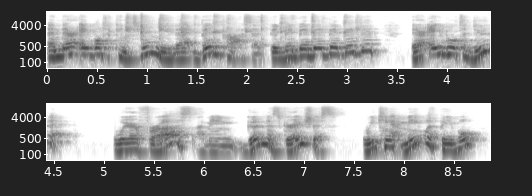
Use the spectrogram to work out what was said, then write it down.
And they're able to continue that bid process, bid, bid, bid, bid, bid, bid, bid. They're able to do that. Where for us, I mean, goodness gracious, we can't meet with people.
